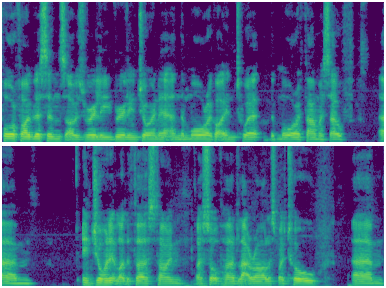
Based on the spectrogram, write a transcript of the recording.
four or five listens, I was really really enjoying it, and the more I got into it, the more I found myself um, enjoying it. Like the first time I sort of heard Lateralus by Tool. Um,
